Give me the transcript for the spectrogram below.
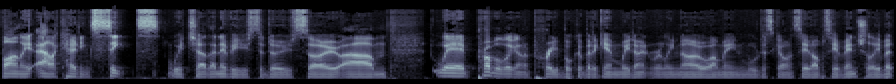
finally allocating seats, which uh, they never used to do. So um, we're probably going to pre-book it, but again, we don't really know. I mean, we'll just go and see it obviously eventually. But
